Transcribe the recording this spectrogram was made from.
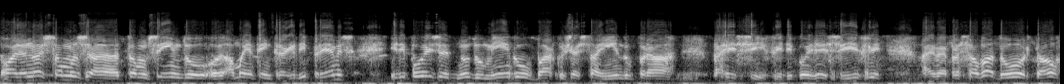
Olha, nós estamos, uh, estamos indo. Uh, amanhã tem entrega de prêmios e depois, no domingo, o barco já está indo para Recife. Depois Recife, aí vai para Salvador tal.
